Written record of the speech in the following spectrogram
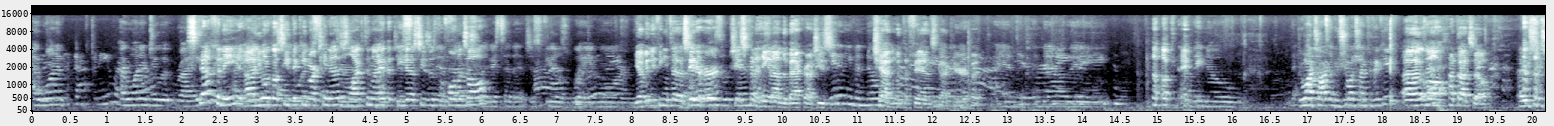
I want to. I want to do it right. Stephanie, Like, uh, you wanna go see Vicci Martinez done. live tonight at the, Just uh, Seasons Performance Hall? Like I said, it just feels way more. You have anything to say to her? She's kind of hanging out in the background. She's didn't even know. chatting with the fans back here, but And, and now they, now they okay. know. Do you want to talk? Do You want to talk to Vicci? Uh, well, I thought so. Are you sure she's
